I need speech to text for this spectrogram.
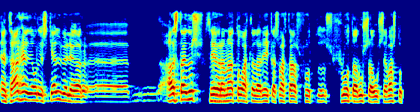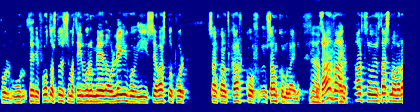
en þar hefði árið skjálfilegar uh, aðstæður þegar að NATO ætlaði að reyka svarta flota rússa úr Sevastopol úr þeirri flotastöð sem að þeir voru með á leigu í Sevastopol samkvæmt Kharkov samkómulæginu. En það var, Artrúður, það sem var,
